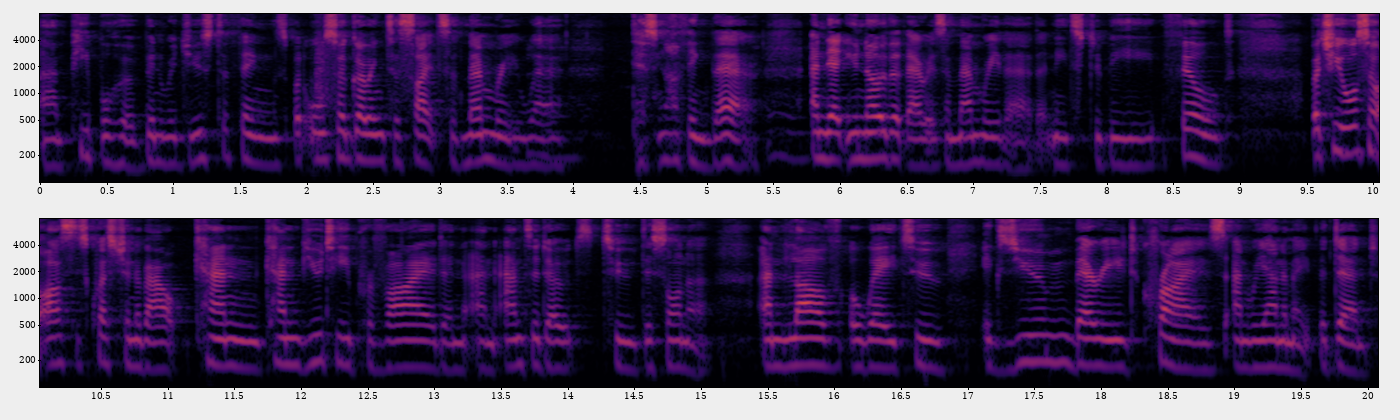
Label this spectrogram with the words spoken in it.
um, people who have been reduced to things, but also going to sites of memory where there's nothing there, mm. and yet you know that there is a memory there that needs to be filled. But she also asked this question about can can beauty provide an, an antidote to dishonor and love a way to exhume buried cries and reanimate the dead.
